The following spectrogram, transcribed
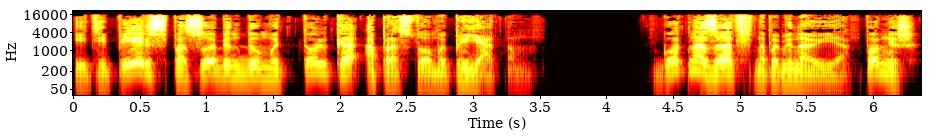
и теперь способен думать только о простом и приятном. Год назад, напоминаю я, помнишь?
